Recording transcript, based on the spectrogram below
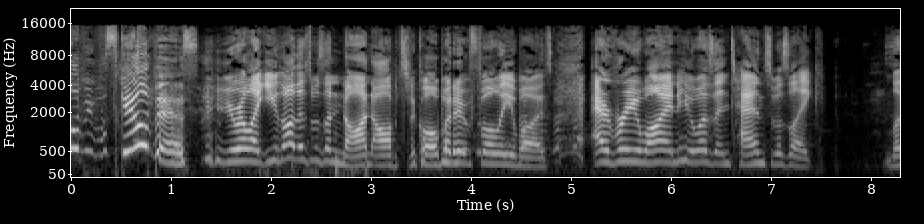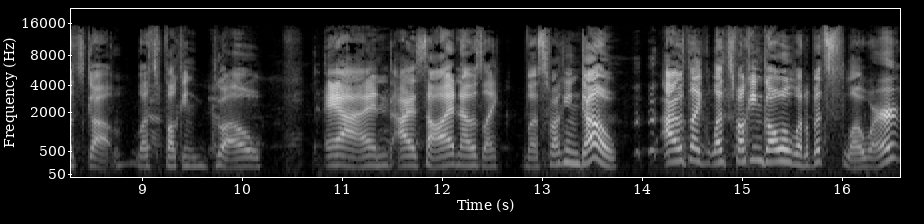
will people scale this!" You were like, you thought this was a non-obstacle, but it fully was. Everyone who was intense was like, "Let's go, let's fucking go," and I saw it and I was like, "Let's fucking go." I was like, let's fucking go a little bit slower.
